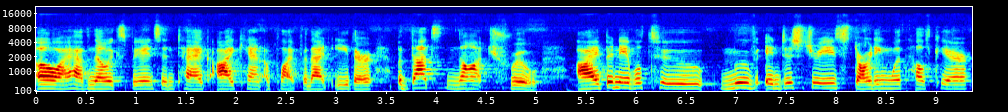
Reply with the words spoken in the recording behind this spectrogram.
oh, I have no experience in tech, I can't apply for that either. But that's not true. I've been able to move industries starting with healthcare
